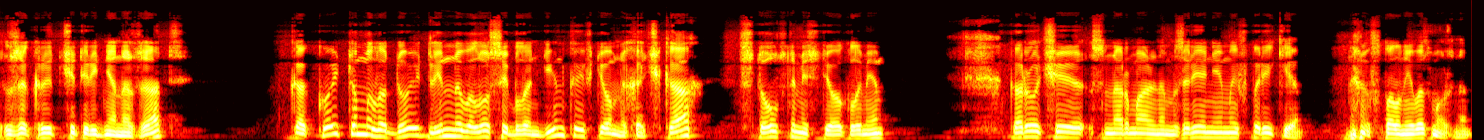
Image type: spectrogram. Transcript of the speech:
Закрыт четыре дня назад какой-то молодой длинноволосой блондинкой в темных очках с толстыми стеклами. Короче, с нормальным зрением и в парике. Вполне возможно.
